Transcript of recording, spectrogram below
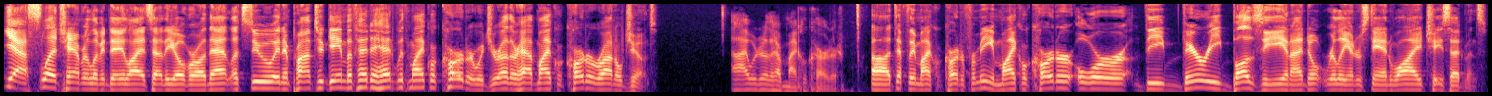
Yeah, Sledgehammer Living Daylights had the over on that. Let's do an impromptu game of head to head with Michael Carter. Would you rather have Michael Carter or Ronald Jones? I would rather have Michael Carter. Uh, definitely Michael Carter for me. Michael Carter or the very buzzy, and I don't really understand why, Chase Edmonds.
